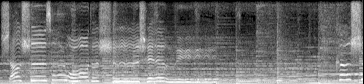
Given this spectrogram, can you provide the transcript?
消失在我的世界里。可是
